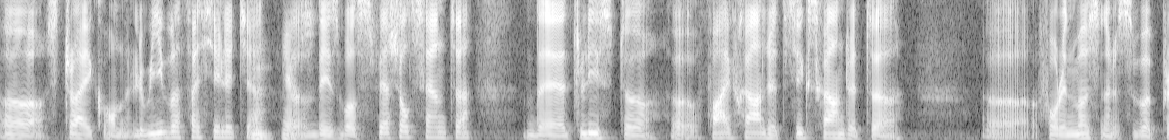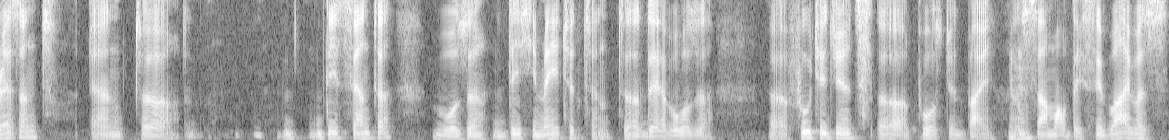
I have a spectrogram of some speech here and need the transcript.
uh, strike on Lviv facility. Mm, yes. this was special center that at least uh, uh, 500, 600 uh, foreign mercenaries were present, and this center was decimated, and there was uh, footages uh, posted by mm -hmm. some of the survivors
